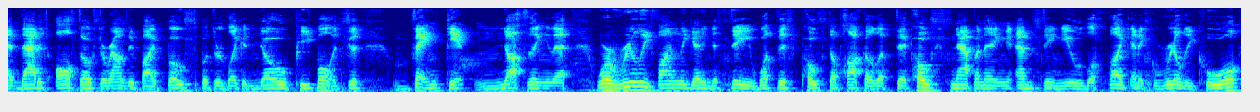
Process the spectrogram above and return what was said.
and that is also surrounded by boats, but there's like no people. It's just vacant, nothing that we're really finally getting to see what this post-apocalyptic, post-snapping MCU looks like, and it's really cool,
